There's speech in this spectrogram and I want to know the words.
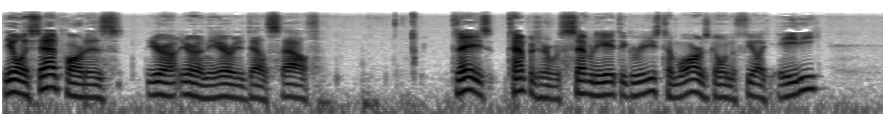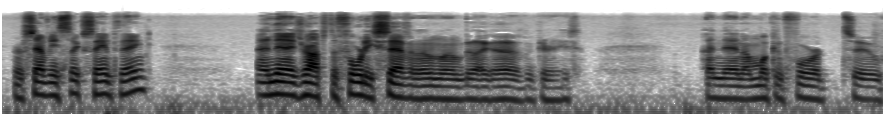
The only sad part is you're you're in the area down south. Today's temperature was 78 degrees. Tomorrow's going to feel like 80 or 76, same thing. And then it drops to 47, and I'm gonna be like, oh, great. And then I'm looking forward to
